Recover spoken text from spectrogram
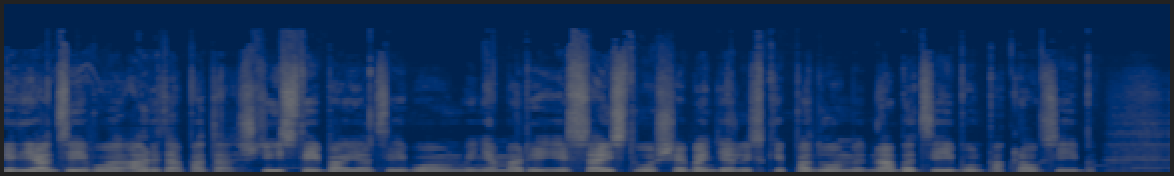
ir jādzīvo arī tāpatās šķīstībā jādzīvo, un viņam arī ir saistoši evaņģeliski padomi nabadzība un paklausība. uh,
